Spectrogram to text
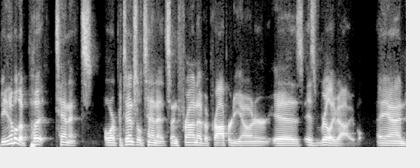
being able to put tenants or potential tenants in front of a property owner is is really valuable. And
